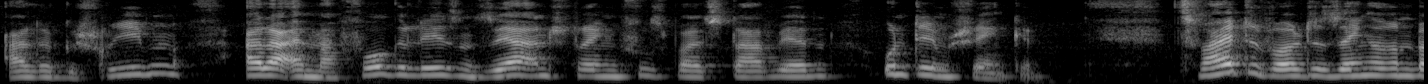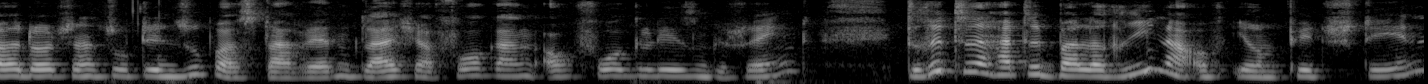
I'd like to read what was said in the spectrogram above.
Alle geschrieben, alle einmal vorgelesen, sehr anstrengend Fußballstar werden und dem schenken. Zweite wollte Sängerin bei Deutschland sucht den Superstar werden, gleicher Vorgang, auch vorgelesen, geschenkt. Dritte hatte Ballerina auf ihrem Pitch stehen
